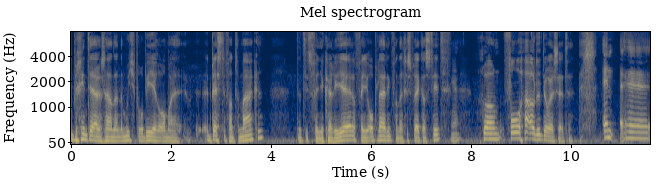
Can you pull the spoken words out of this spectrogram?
je begint ergens aan en dan moet je proberen om er het beste van te maken. Dat is van je carrière, van je opleiding, van een gesprek als dit. Ja. Gewoon volhouden, doorzetten. En uh,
